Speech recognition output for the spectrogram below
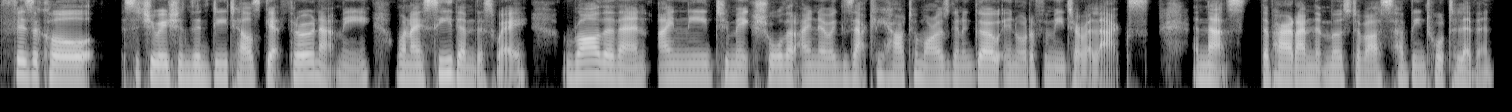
physical situations and details get thrown at me when I see them this way, rather than I need to make sure that I know exactly how tomorrow is going to go in order for me to relax. And that's the paradigm that most of us have been taught to live in.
